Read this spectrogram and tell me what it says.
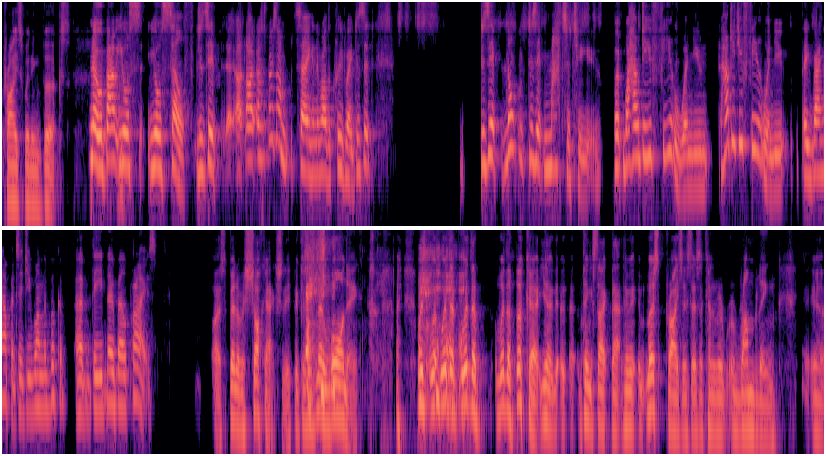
prize-winning books? No, about your yourself. Does it? I, I, suppose I'm saying in a rather crude way. Does it? does it not does it matter to you but how do you feel when you how did you feel when you they rang up and said you won the book of uh, the nobel prize well, it's a bit of a shock actually because there's no warning with, with, with, a with a with a booker you know uh, things like that I mean, most prizes there's a kind of a rumbling uh,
